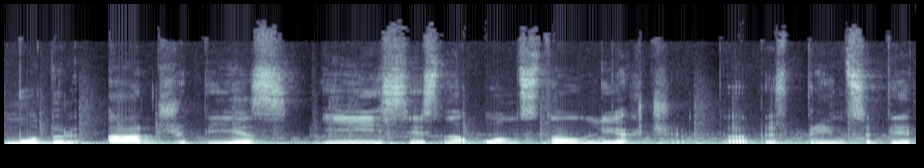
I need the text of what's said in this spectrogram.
модуль AGPS, и, естественно, он стал легче. Да, то есть, в принципе,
